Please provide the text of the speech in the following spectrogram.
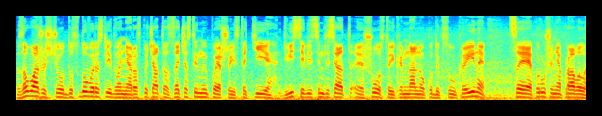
Зауважу, що досудове розслідування розпочато за частиною першої статті 286 Кримінального кодексу України. Це порушення правил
